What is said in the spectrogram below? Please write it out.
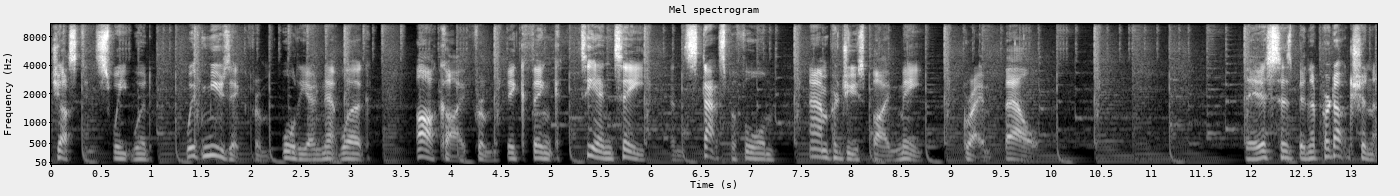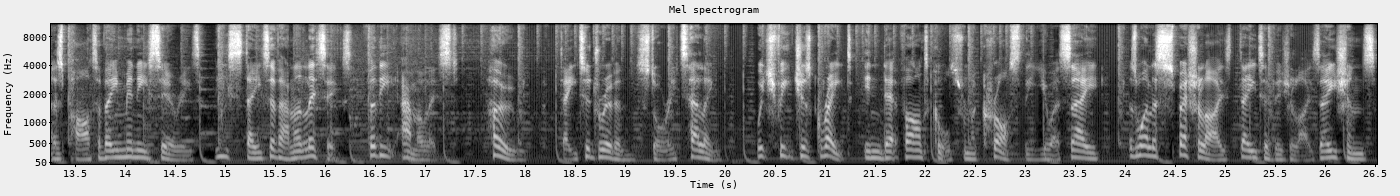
Justin Sweetwood, with music from Audio Network archive from Big Think, TNT, and Stats Perform, and produced by me, Graham Bell. This has been a production as part of a mini series, The State of Analytics, for The Analyst, home of data driven storytelling, which features great in depth articles from across the USA, as well as specialised data visualizations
